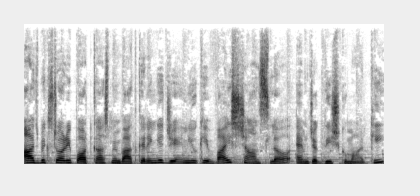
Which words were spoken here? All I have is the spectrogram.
आज बिग स्टोरी पॉडकास्ट में बात करेंगे जेएनयू के vice chancellor M Jagadish Kumar की,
